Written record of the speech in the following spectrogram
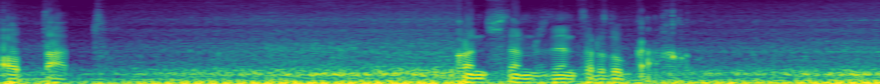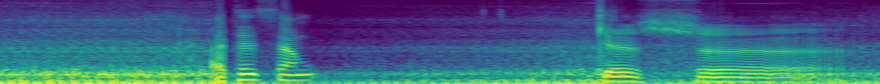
ao tato quando estamos dentro do carro. Atenção que as uh,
